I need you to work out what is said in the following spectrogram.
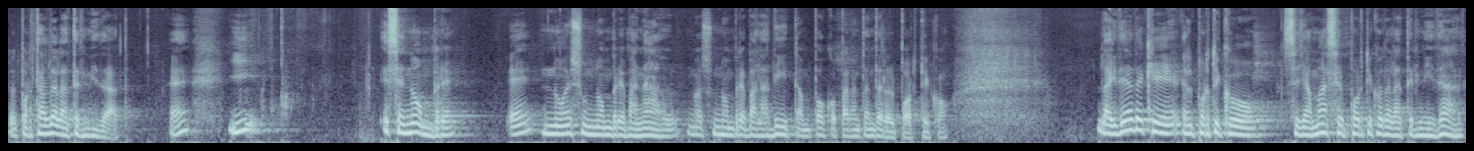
el portal de la Trinidad. ¿eh? Y ese nombre no es un nombre banal, no es un nombre baladí tampoco para entender el pórtico. La idea de que el pórtico se llamase pórtico de la Trinidad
